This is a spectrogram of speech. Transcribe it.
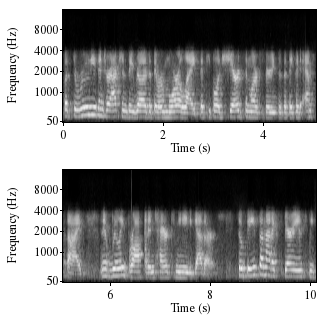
But through these interactions, they realized that they were more alike, that people had shared similar experiences, that they could empathize, and it really brought that entire community together. So, based on that experience, we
